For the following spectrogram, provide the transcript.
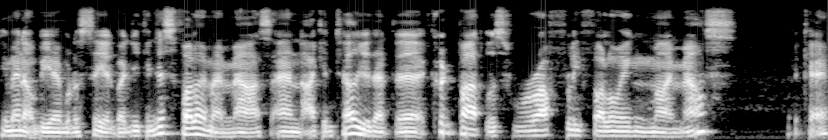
you may not be able to see it, but you can just follow my mouse and I can tell you that the crit path was roughly following my mouse, okay,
